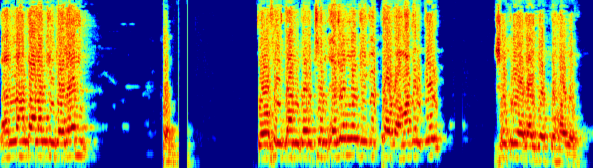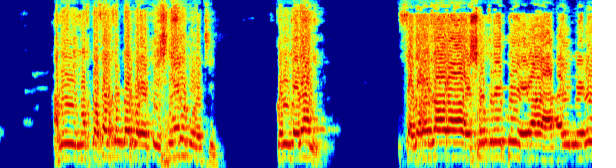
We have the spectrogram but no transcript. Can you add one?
আল্লাহ তাআলা কি বলেন? তৌফিক দান করেছেন। এজন্য কি করতে হবে? আমাদেরকে শুকরিয়া আদায় করতে হবে। আমি মুখতাসার খুতবার পরে একটি শেয়ারও পড়েছি। কবি বলেন শুক্র তেরা আই মেরে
